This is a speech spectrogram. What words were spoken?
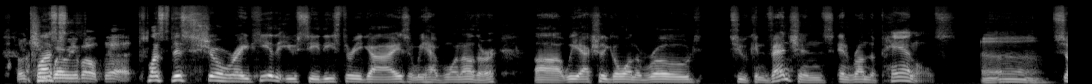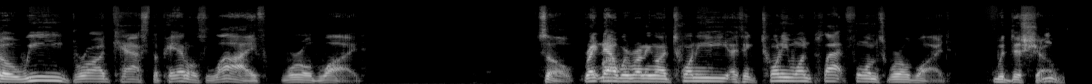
don't Plus- you worry about that. plus this show right here that you see these three guys and we have one other uh we actually go on the road to conventions and run the panels Oh, so we broadcast the panels live worldwide so right now we're running on 20 i think 21 platforms worldwide with this show jeez.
